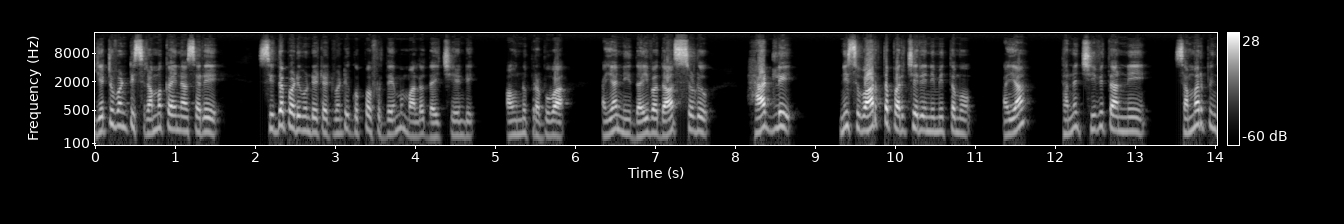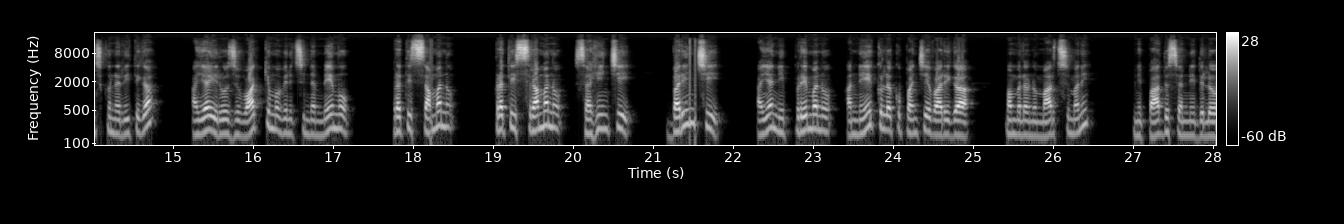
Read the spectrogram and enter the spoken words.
ఎటువంటి శ్రమకైనా సరే సిద్ధపడి ఉండేటటువంటి గొప్ప హృదయం మాలో దయచేయండి. అవును ప్రభువా అయ్యా నీ దైవదాసుడు హ్యాడ్లీ నీ సువార్త పరిచర్య నిమిత్తము అయ్యా తన జీవితాన్ని సమర్పించుకున్న రీతిగా అయ్యా ఈరోజు వాక్యము వినిచిన మేము ప్రతి సమను ప్రతి శ్రమను సహించి భరించి అయ్యా నీ ప్రేమను అనేకులకు పంచేవారిగా మమ్మలను మార్చుమని నీ పాద సన్నిధిలో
